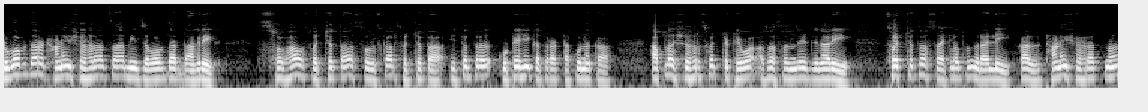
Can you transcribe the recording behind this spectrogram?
रुबाबदार ठाणे शहराचा मी जबाबदार नागरिक स्वभाव स्वच्छता संस्कार स्वच्छता इतत्र कुठेही कचरा टाकू नका. आपलं शहर स्वच्छ ठेवा असा संदेश देणारी स्वच्छता सायकलातून रॅली काल ठाणे शहरातनं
